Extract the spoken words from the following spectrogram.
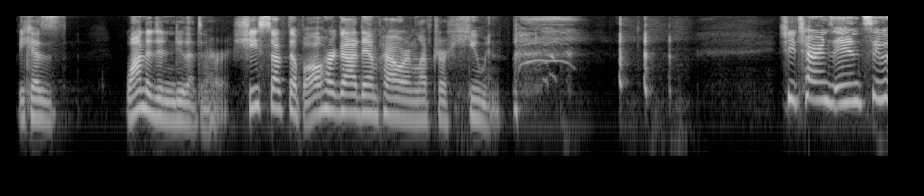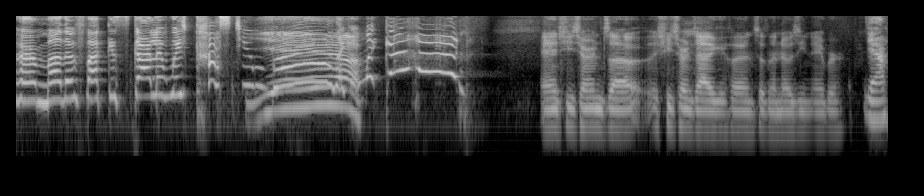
Because Wanda didn't do that to her. She sucked up all her goddamn power and left her human. she turns into her motherfucking Scarlet Witch costume, bro. Like, oh my god. And she turns uh she turns Agatha into the nosy neighbor. Yeah.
